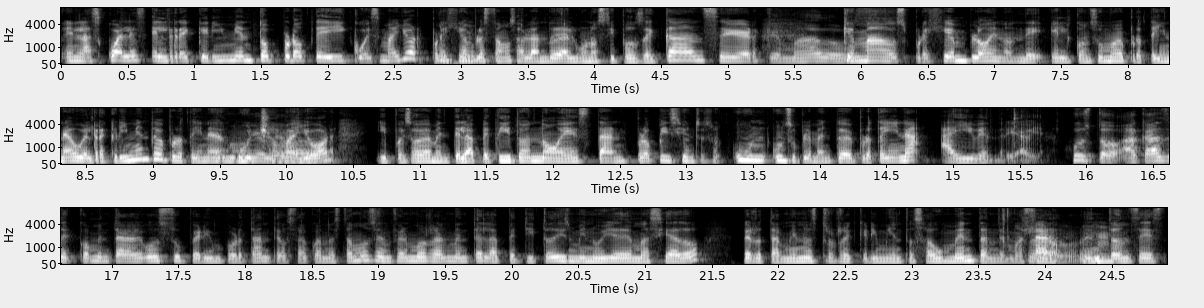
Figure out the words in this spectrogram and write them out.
en las cuales el requerimiento proteico es mayor. Por ejemplo, estamos hablando de algunos tipos de cáncer, Quemados. quemados, por ejemplo, en donde el consumo de proteína o el requerimiento de proteína es, mucho elevado. mayor y pues obviamente el apetito no es tan propicio. Entonces, un, un suplemento de proteína ahí vendría bien. Justo, acabas de comentar algo súper importante. O sea, cuando estamos enfermos, realmente el apetito disminuye demasiado, pero también nuestros requerimientos aumentan demasiado. Claro. Entonces,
